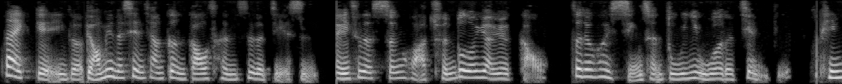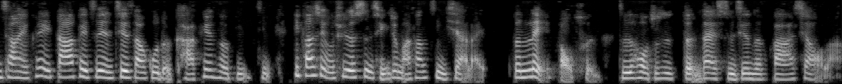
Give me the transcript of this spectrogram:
再给一个表面的现象更高层次的解释，每一次的升华纯度都越来越高，这就会形成独一无二的见解。平常也可以搭配之前介绍过的卡片和笔记，一发现有趣的事情就马上记下来。分类保存之后，就是等待时间的发酵啦。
